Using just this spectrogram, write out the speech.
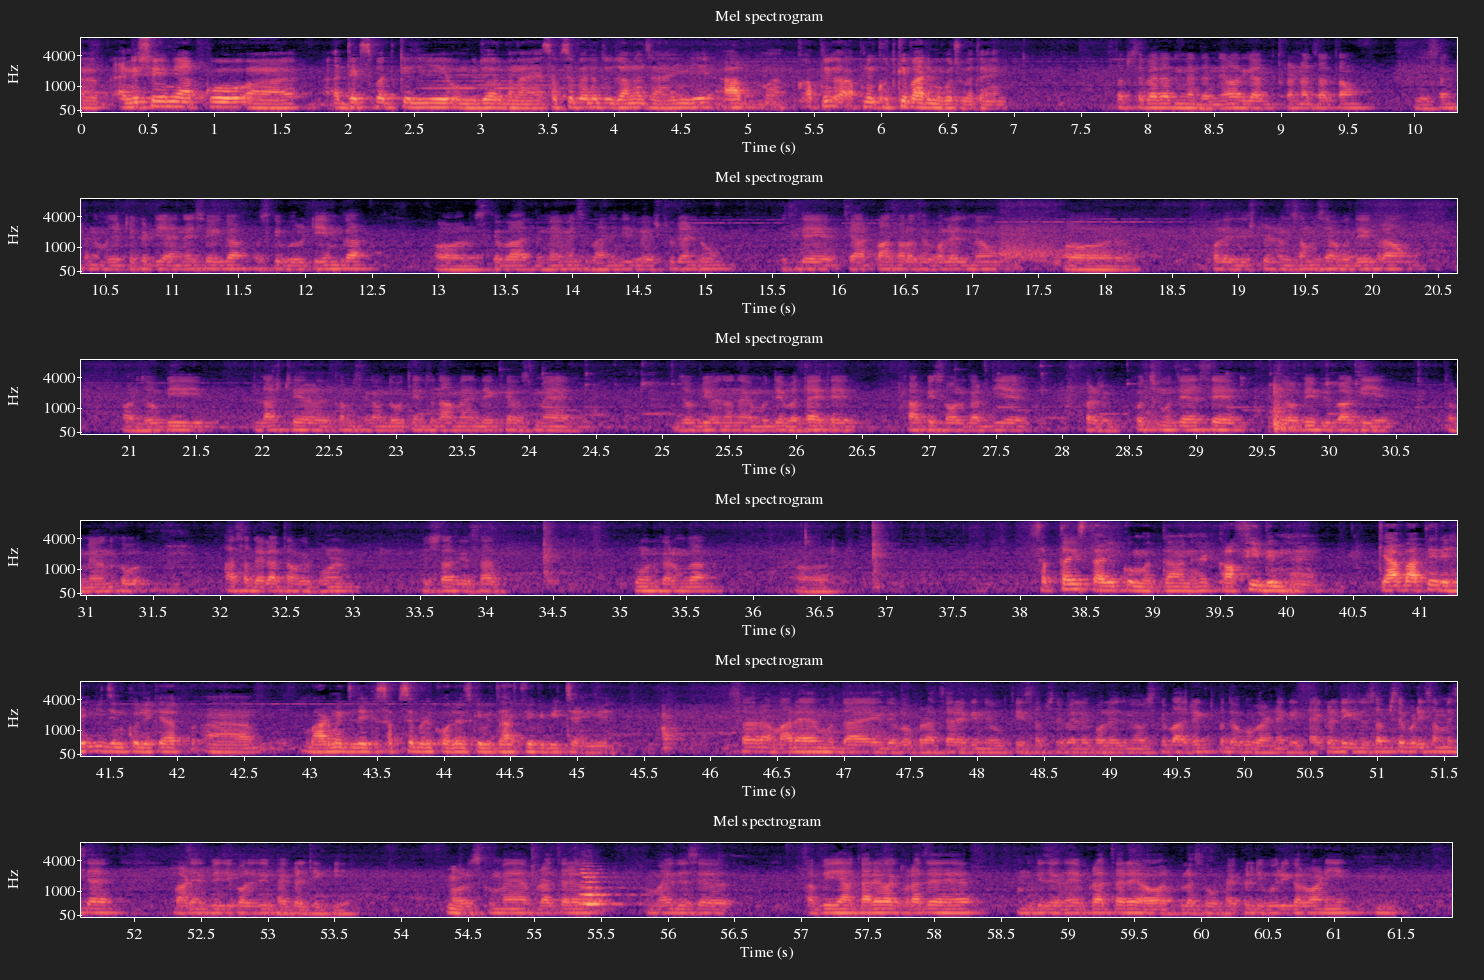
N ने आपको अध्यक्ष पद के लिए उम्मीदवार बनाया। है सबसे पहले तो जानना चाहेंगे, आप अपने अपने खुद के बारे में कुछ बताएँ। सबसे पहले तो मैं धन्यवाद ज्ञापित करना चाहता हूँ। जिस संगठन ने मुझे टिकट दिया एन का, उसकी पूरी टीम का, और उसके बाद मैं में ईयर का स्टूडेंट हूँ। पिछले चार पाँच सालों से कॉलेज में हूँ, और कॉलेज स्टूडेंट की समस्याओं को देख रहा हूँ, और जो भी लास्ट ईयर कम से कम दो तीन चुनाव मैंने देखे, उसमें जो भी उन्होंने मुद्दे बताए थे, काफ़ी सॉल्व कर दिए। पर कुछ मुद्दे ऐसे जो अभी भी बाकी है तो मैं उनको आशा दिलाता हूँ कि पूर्ण विश्वास के साथ पूर्ण करूँगा और सत्ताईस तारीख को मतदान है काफ़ी दिन हैं। क्या बातें रहेगी जिनको लेकर आप बाड़मेर ज़िले के सबसे बड़े कॉलेज के विद्यार्थियों के बीच जाएँगे? सर हमारा अहम मुद्दा है एक देखो प्राचार्य की नियुक्ति सबसे पहले कॉलेज में उसके बाद रिक्त पदों को भरने की फैकल्टी की जो सबसे बड़ी समस्या है बाड़मेर पीजी कॉलेज की फैकल्टी की है। और उसको मैं प्राचार्य मैं जैसे अभी यहाँ कार्यवाहक प्राचार्य है उनकी जगह नए प्राचार्य और प्लस वो फैकल्टी पूरी करवानी है।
